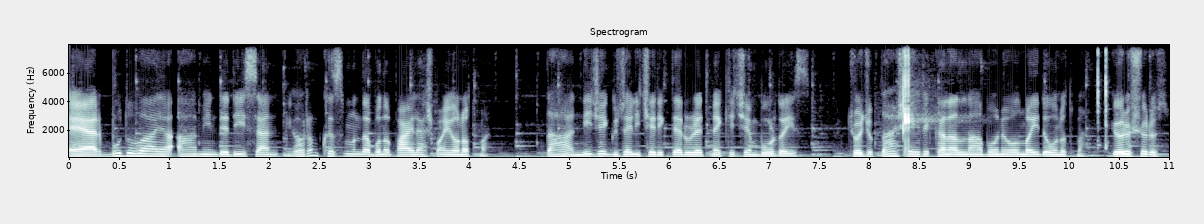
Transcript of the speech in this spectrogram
Eğer bu duaya amin dediysen yorum kısmında bunu paylaşmayı unutma. Daha nice güzel içerikler üretmek için buradayız. Çocuklar Şehri kanalına abone olmayı da unutma. Görüşürüz.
